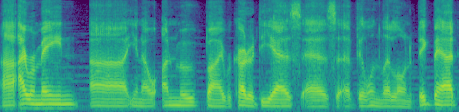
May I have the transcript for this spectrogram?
Uh, I remain, you know, unmoved by Ricardo Diaz as a villain, let alone a big bad.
